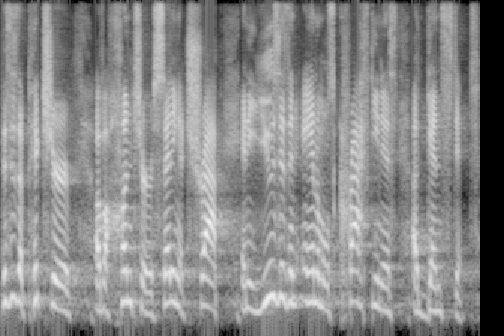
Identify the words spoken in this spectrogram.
This is a picture of a hunter setting a trap, and he uses an animal's craftiness against it.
